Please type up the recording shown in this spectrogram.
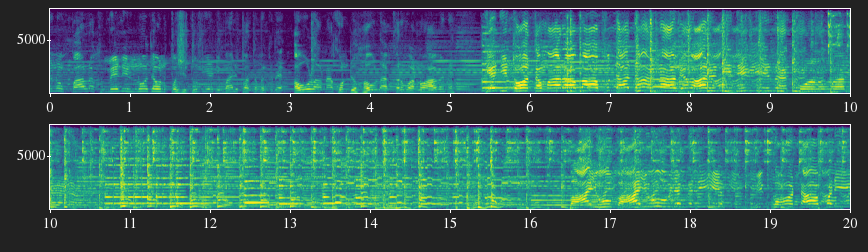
એનો પાલક મેલી ન જાવ ને પછી દુનિયાની પાસે તમે કદાચ અવળા નાખો ને જો હવળા કરવા ન આવે ને, તેથી તો તમારા બાપ દાદાના વ્યવહારની દેવીને કોણ માને? વિખોટા પડી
